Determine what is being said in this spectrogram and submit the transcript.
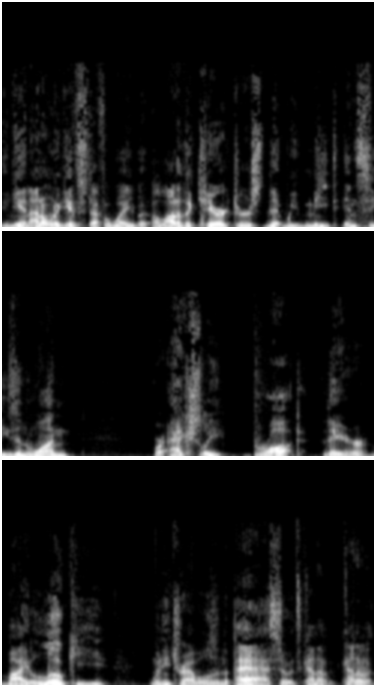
again, I don't want to give stuff away, but a lot of the characters that we meet in season one were actually brought there by Loki when he travels in the past. So it's kind of kind of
